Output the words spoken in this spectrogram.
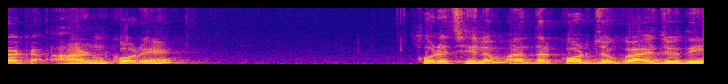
টাকা আর্ন করে, করেছিল মানে তার করযোগ্য আয় যদি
